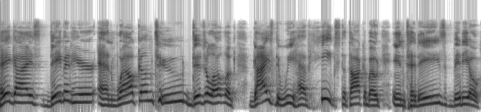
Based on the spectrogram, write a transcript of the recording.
Hey guys, David here, and welcome to Digital Outlook. Guys, do we have heaps to talk about in today's video?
